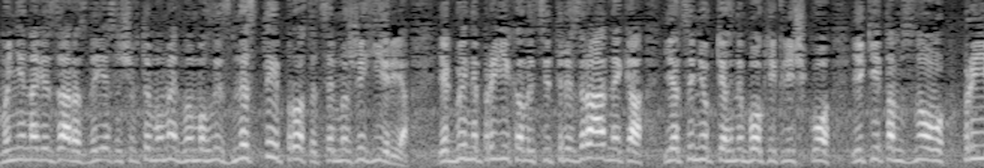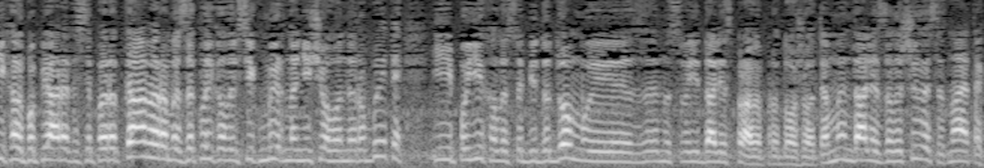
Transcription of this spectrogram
мені навіть зараз здається, що в той момент ми могли знести просто це межигір'я. Якби не приїхали ці три зрадника, Яценюк, Тягнебок і Клічко, які там знову приїхали попіаритися перед камерами, закликали всіх мирно нічого не робити і поїхали собі додому і з- ну, свої далі справи продовжувати. А ми далі залишилися, знаєте,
